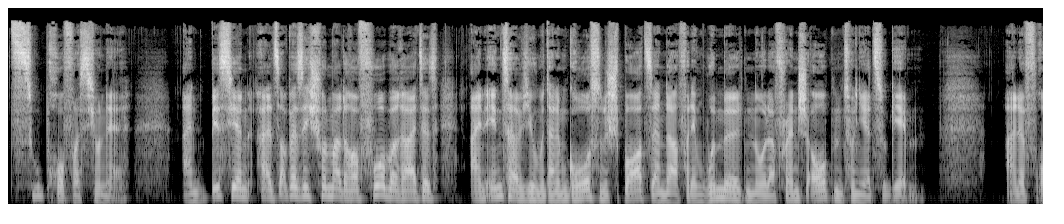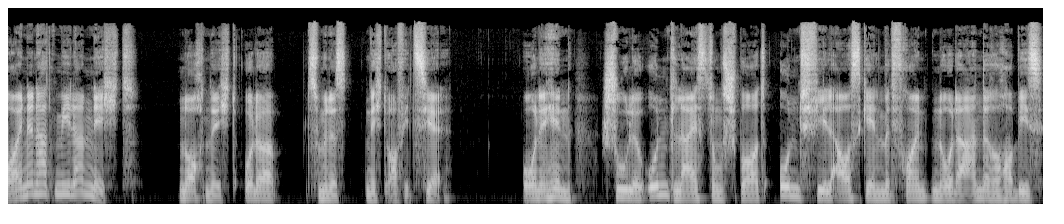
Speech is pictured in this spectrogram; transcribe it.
zu professionell. Ein bisschen, als ob er sich schon mal darauf vorbereitet, ein Interview mit einem großen Sportsender vor dem Wimbledon oder French Open Turnier zu geben. Eine Freundin hat Milan nicht. Noch nicht. Oder zumindest nicht offiziell. Ohnehin Schule und Leistungssport und viel Ausgehen mit Freunden oder andere Hobbys,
